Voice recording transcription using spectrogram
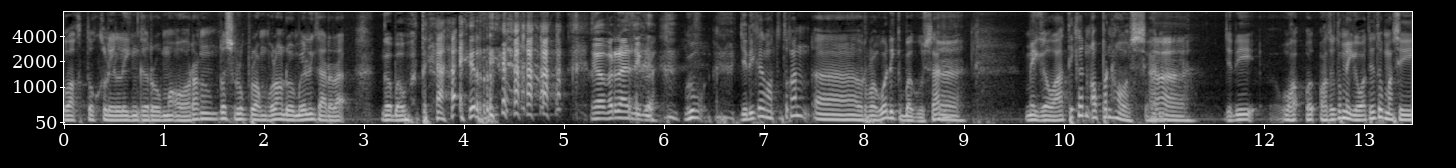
waktu keliling ke rumah orang terus lu pulang-pulang domelin karena nggak bawa THR? nggak pernah sih gua gue jadi kan waktu itu kan eh, rumah gue di kebagusan. Megawati kan open house kan. Heeh. Jadi wa- waktu itu Megawati itu masih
